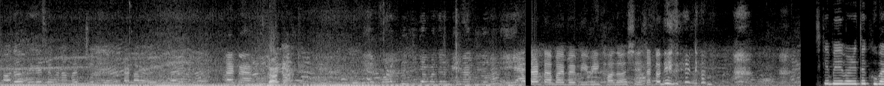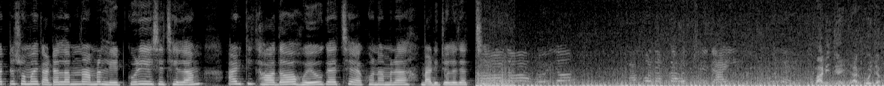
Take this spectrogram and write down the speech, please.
খাওয়া দাওয়া হয়ে গেছে এখন আমরা চলে যাব। Tata tata. Tata. Tata bye bye বিয়ে বাড়ি খাওয়া দাওয়া শেষ। টাটা দিয়ে আজকে বিয়ে বাড়িতে খুব একটা সময় কাটালাম না। আমরা লেট করে এসেছিলাম। আর কি খাওয়া দাওয়া হয়েও গেছে এখন আমরা বাড়ি চলে যাচ্ছি। বাড়ি যাই আর কই যাব?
